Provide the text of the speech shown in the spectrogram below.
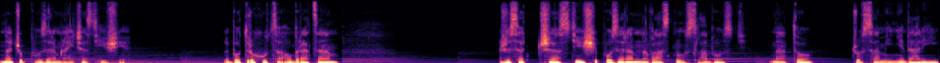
na čo pozerám najčastejšie. Lebo trochu sa obracám že sa častejšie pozerám na vlastnú slabosť, na to, čo sa mi nedarí,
